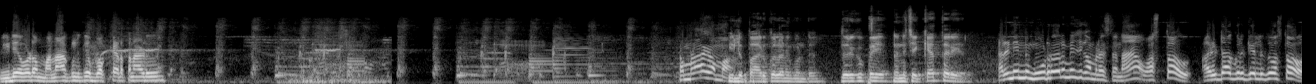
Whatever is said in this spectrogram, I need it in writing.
వీడెవడో మన ఆకులకే బొక్కెడుతున్నాడు వీళ్ళు పార్కులు అనుకుంటా. దొరికిపోయి నన్ను చెక్కేస్తారు. అరే నిన్ను మూడు రోజుల నుంచి గమనిస్తున్నా. వస్తావు. అరిటాకులకి వెళ్ళి చూస్తావు.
